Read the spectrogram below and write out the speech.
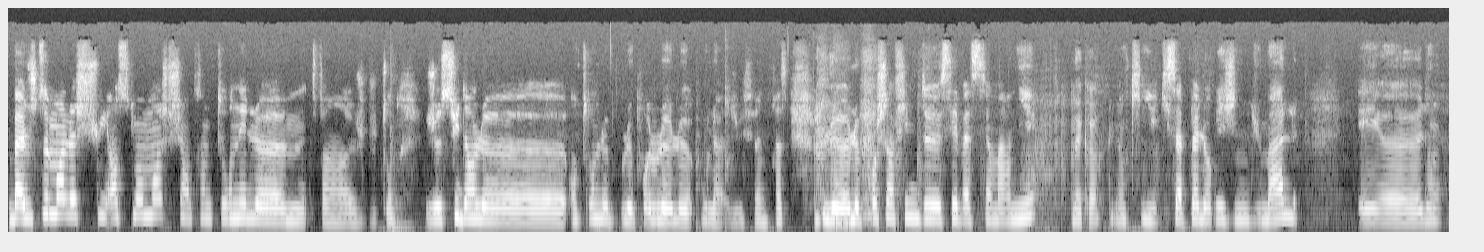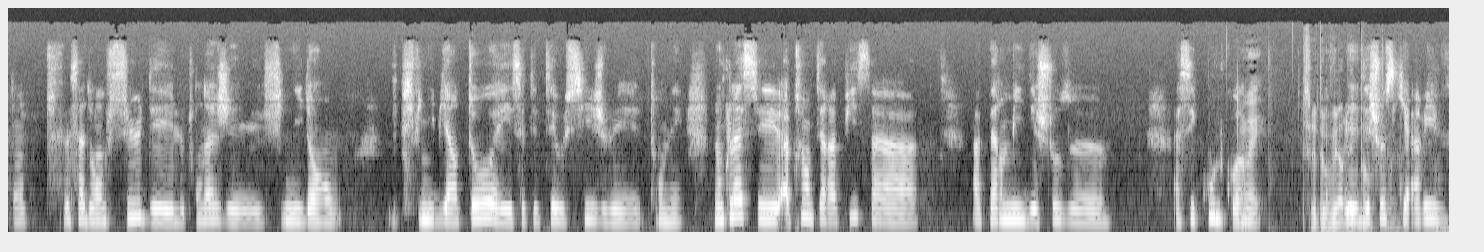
Bah justement là je suis en ce moment je suis en train de tourner le enfin je tourne je suis dans le on tourne le le, le, le- oula je vais faire une phrase le, le prochain film de Sébastien Marnier. D'accord. Donc qui, qui s'appelle Origine du mal et euh, donc on fait ça dans le sud et le tournage est fini dans fini bientôt et cet été aussi je vais tourner donc là c'est après en thérapie ça a permis des choses euh, assez cool quoi Ouais. Ça t'a ouvert il y des a des portes. choses qui arrivent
